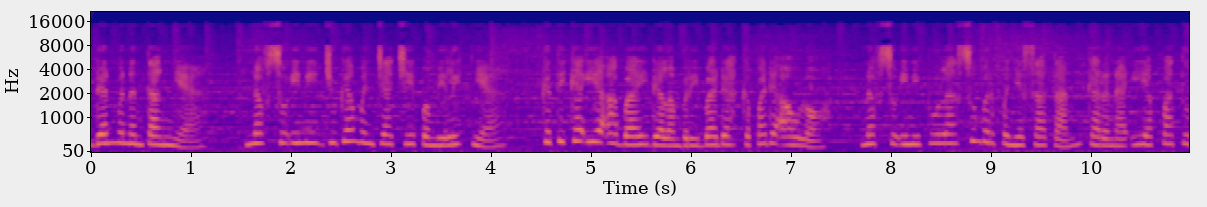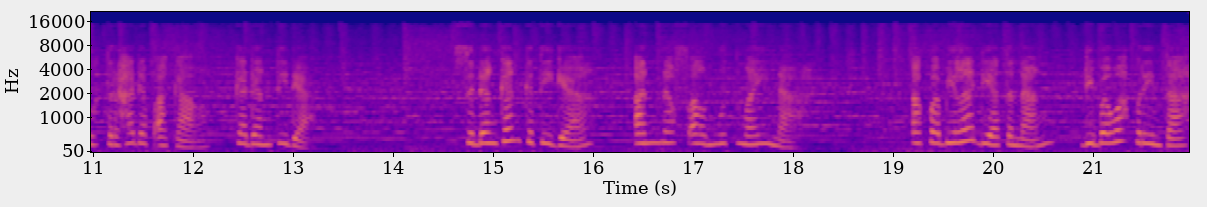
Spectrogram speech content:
dan menentangnya, nafsu ini juga mencaci pemiliknya ketika ia abai dalam beribadah kepada Allah Nafsu ini pula sumber penyesatan karena ia patuh terhadap akal, kadang tidak. Sedangkan ketiga, an-naf al-mutmainah. Apabila dia tenang, di bawah perintah,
